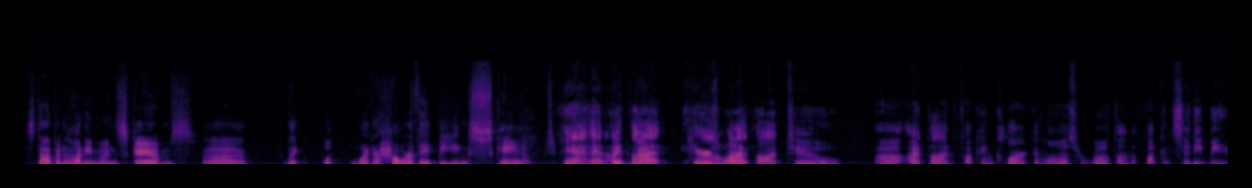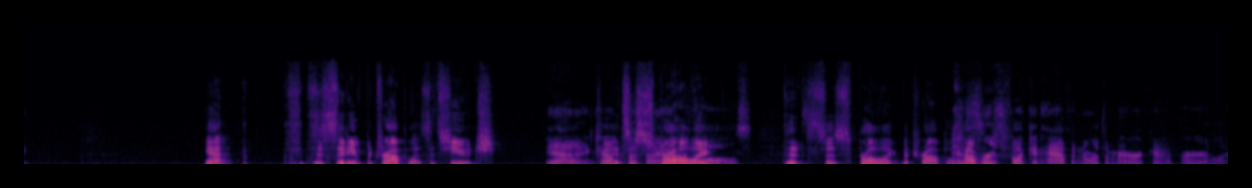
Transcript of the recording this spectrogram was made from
stopping honeymoon scams. Uh, like what what? Are, how are they being scammed? yeah, and I thought might- here's what I thought too. Uh, I thought fucking Clark and Lois were both on the fucking city beat. Yeah, the city of Metropolis. It's huge. Yeah, It's a sprawling- Falls. It's a sprawling metropolis. Covers fucking half of North America, apparently.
